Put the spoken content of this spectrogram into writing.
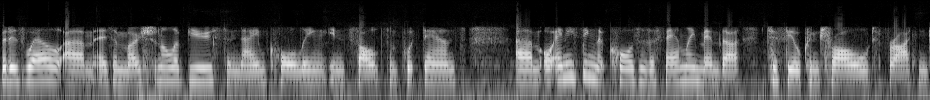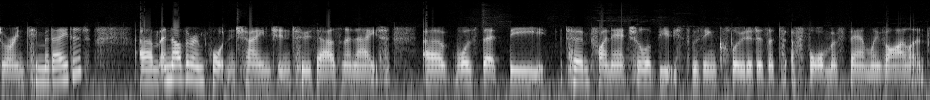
but as well um, as emotional abuse and name calling, insults and put downs. Um, or anything that causes a family member to feel controlled, frightened, or intimidated. Um, another important change in 2008 uh, was that the term financial abuse was included as a, t- a form of family violence.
